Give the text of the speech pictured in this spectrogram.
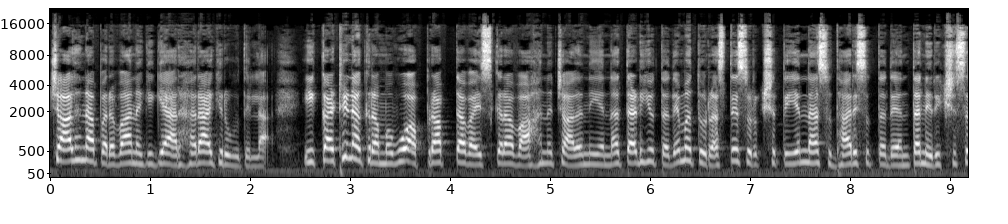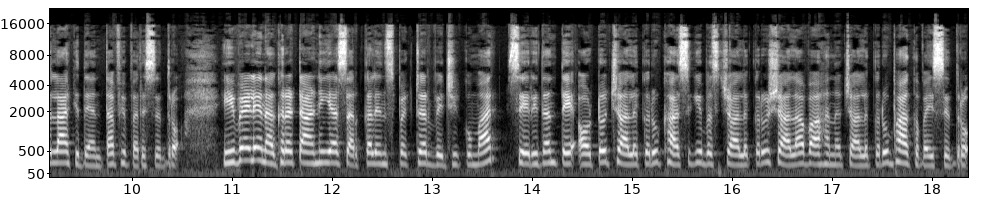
ಚಾಲನಾ ಪರವಾನಗಿಗೆ ಅರ್ಹರಾಗಿರುವುದಿಲ್ಲ. ಈ ಕಠಿಣ ಕ್ರಮವು ಅಪ್ರಾಪ್ತ ವಯಸ್ಕರ ವಾಹನ ಚಾಲನೆಯನ್ನು ತಡೆಯುತ್ತದೆ ಮತ್ತು ರಸ್ತೆ ಸುರಕ್ಷತೆಯನ್ನ ಸುಧಾರಿಸುತ್ತದೆ ಅಂತ ನಿರೀಕ್ಷಿಸಲಾಗಿದೆ ಅಂತ ವಿವರಿಸಿದ್ರು. ಈ ವೇಳೆ ನಗರ ಠಾಣೆಯ ಸರ್ಕಲ್ ಇನ್ಸ್ಪೆಕ್ಟರ್ ವಿಜಯ್ ಕುಮಾರ್ ಸೇರಿದಂತೆ ಆಟೋ ಚಾಲಕರು, ಖಾಸಗಿ ಬಸ್ ಚಾಲಕರು, ಶಾಲಾ ವಾಹನ ಚಾಲಕರು ಭಾಗವಹಿಸಿದ್ರು.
